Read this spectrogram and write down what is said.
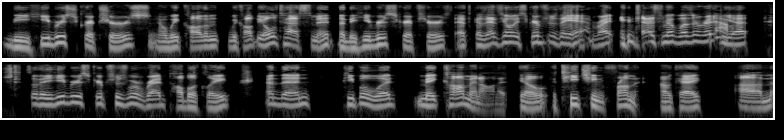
the Hebrew scriptures, you know, we call them we call it the Old Testament, but the Hebrew scriptures, that's because that's the only scriptures they had, right? New Testament wasn't written yeah. yet. So the Hebrew scriptures were read publicly, and then people would make comment on it, you know, teaching from it. Okay. Um,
